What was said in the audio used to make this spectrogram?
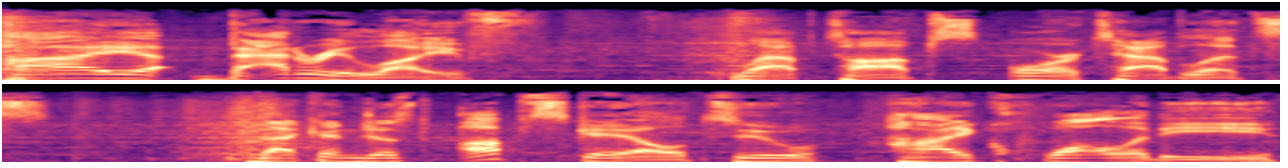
high battery life laptops or tablets that can just upscale to high quality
